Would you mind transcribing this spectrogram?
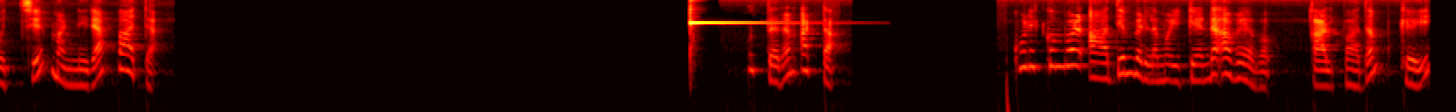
ഒച്ച് മണ്ണിര പാറ്റ. ഉത്തരം അട്ട. കുളിക്കുമ്പോൾ ആദ്യം വെള്ളമൊഴിക്കേണ്ട അവയവം. കാൽപാദം കൈ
